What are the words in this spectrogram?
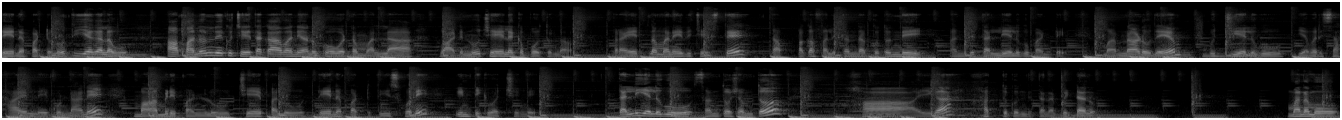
తేనె పట్టును తీయగలవు. ఆ పనులు నీకు చేత కావని అనుకోవటం వల్ల వాటిని చేయలేకపోతున్నావు. ప్రయత్నం అనేది చేస్తే తప్పక ఫలితం దక్కుతుంది. అంది తల్లి ఎలుగుబంటి. మర్నాడు ఉదయం బుజ్జి ఎలుగు ఎవరి సహాయం లేకుండానే మామిడి పండ్లు చేపలు తేనె పట్టు తీసుకొని ఇంటికి వచ్చింది. తల్లి ఎలుగు సంతోషంతో హాయిగా హత్తుకుంది తన బిడ్డను. మనము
